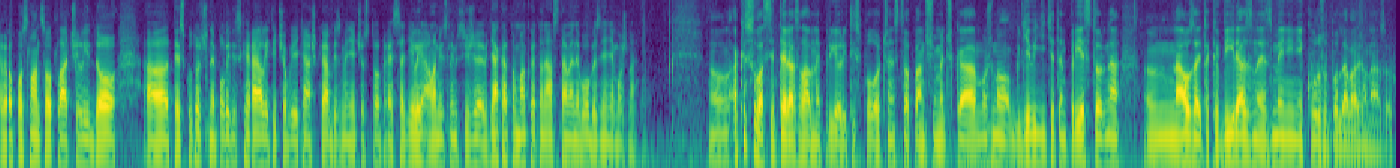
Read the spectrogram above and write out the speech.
europoslancov tlačili do uh, tej skutočnej politickej reality, čo bude ťažké, aby sme niečo z toho presadili, ale myslím si, že vďaka tomu, ako je to nastavené, vôbec nie je nemožné. No, aké sú vlastne teraz hlavné priority spoločenstva, pán Šimečka? Možno, kde vidíte ten priestor na um, naozaj také výrazné zmenenie kurzu podľa vášho názoru?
